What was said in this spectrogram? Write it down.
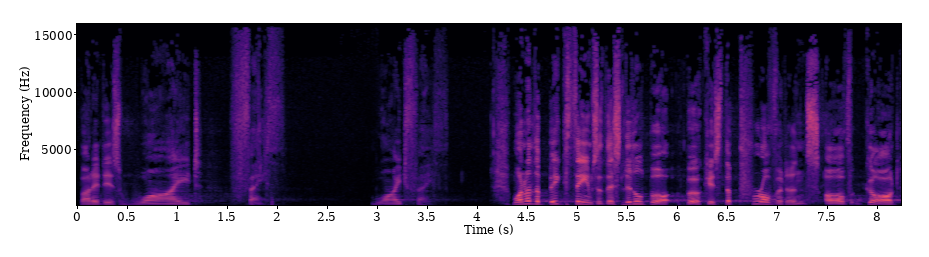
but it is wide faith. Wide faith. One of the big themes of this little book, is the providence of God,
